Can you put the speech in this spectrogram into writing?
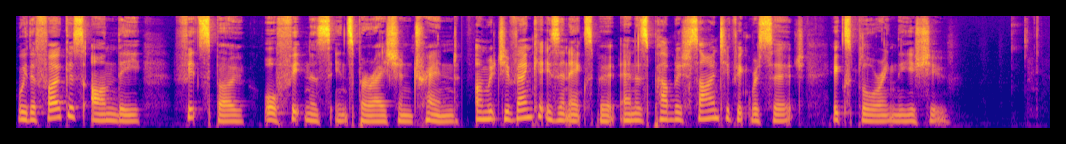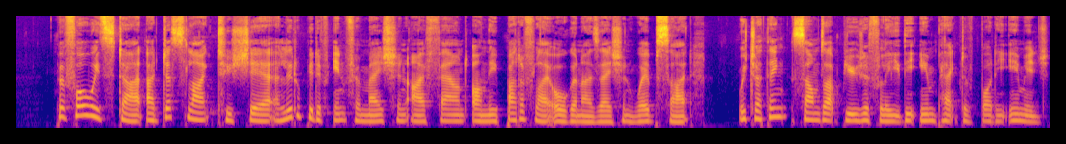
with a focus on the Fitspo or fitness inspiration trend, on which Ivanka is an expert and has published scientific research exploring the issue. Before we start, I'd just like to share a little bit of information I found on the Butterfly Organisation website, which I think sums up beautifully the impact of body image.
